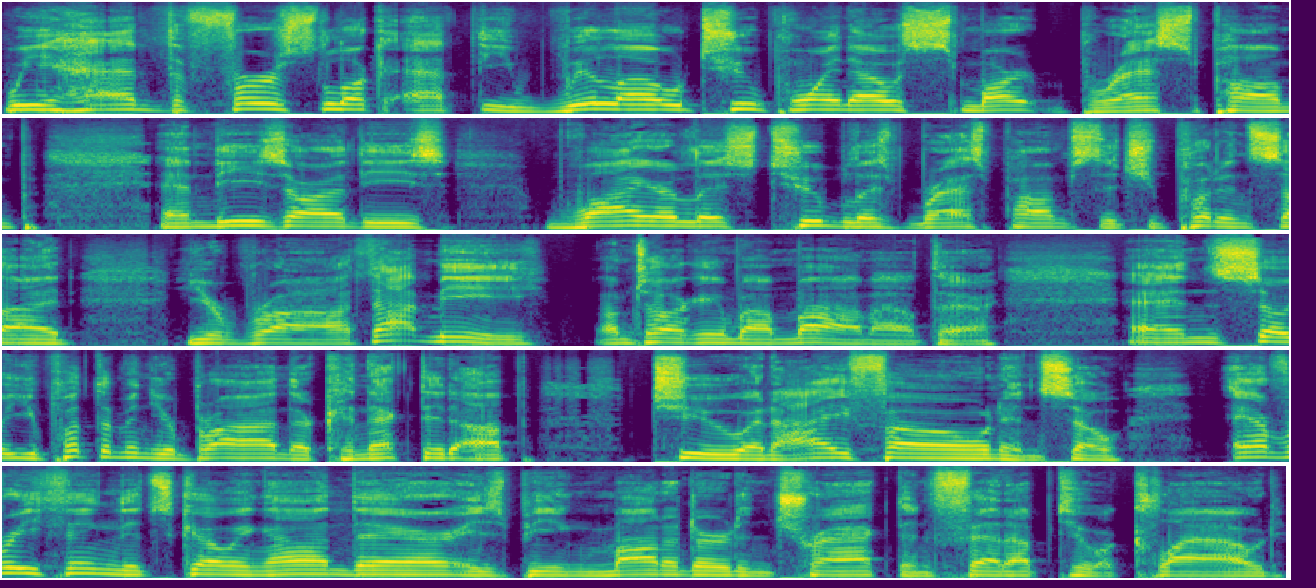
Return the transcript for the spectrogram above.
we had the first look at the Willow 2.0 smart breast pump. And these are these wireless tubeless breast pumps that you put inside your bra. Not me. I'm talking about mom out there. And so you put them in your bra and they're connected up to an iPhone. And so everything that's going on there is being monitored and tracked and fed up to a cloud.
